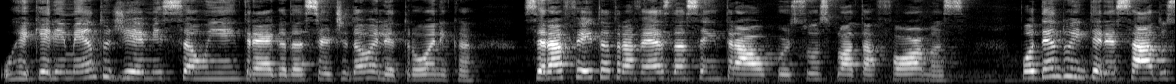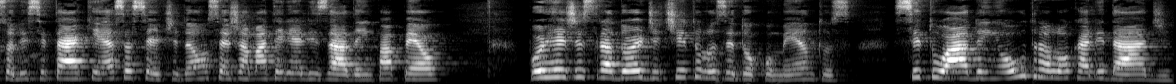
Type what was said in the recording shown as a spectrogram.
O requerimento de emissão e entrega da certidão eletrônica será feito através da central por suas plataformas podendo o interessado solicitar que essa certidão seja materializada em papel por registrador de títulos e documentos situado em outra localidade,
